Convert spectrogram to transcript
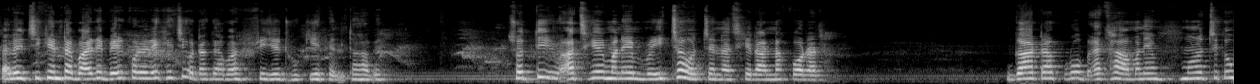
তাহলে ওই চিকেনটা বাইরে বের করে রেখেছি, ওটাকে আবার ফ্রিজে ঢুকিয়ে ফেলতে হবে। সত্যি আজকে মানে ইচ্ছা হচ্ছে না আজকে রান্না করার। গাটা পুরো ব্যথা মানে মনে হচ্ছে কেউ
